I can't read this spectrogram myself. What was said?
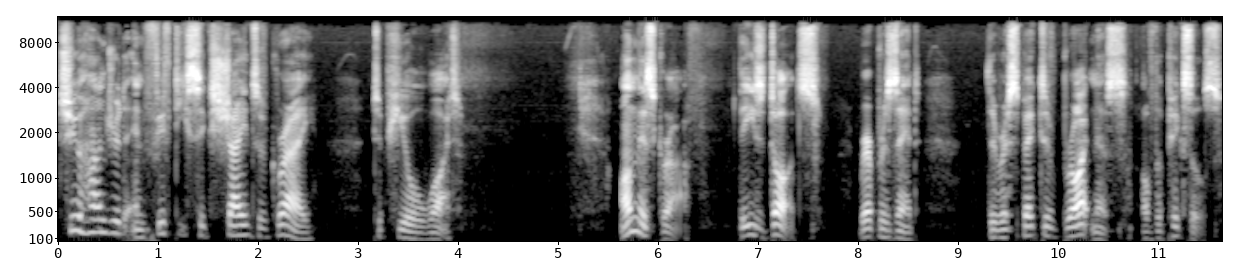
256 shades of grey to pure white. On this graph, these dots represent the respective brightness of the pixels.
